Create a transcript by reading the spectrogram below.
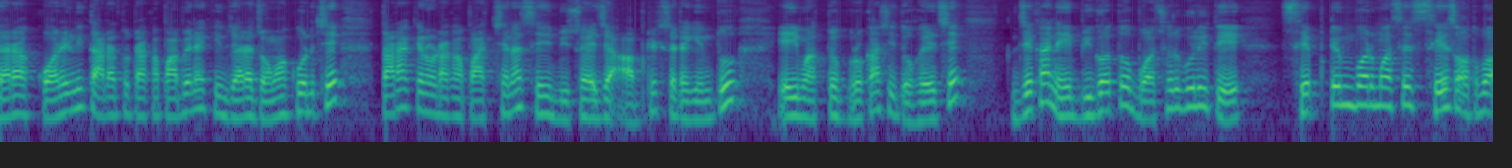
যারা করেনি তারা তো টাকা পাবে না, কিন্তু যারা জমা করেছে তারা কেন টাকা পাচ্ছে না সেই বিষয়ে যে আপডেট সেটা কিন্তু এইমাত্র প্রকাশিত হয়েছে। যেখানে বিগত বছরগুলিতে সেপ্টেম্বর মাসের শেষ অথবা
